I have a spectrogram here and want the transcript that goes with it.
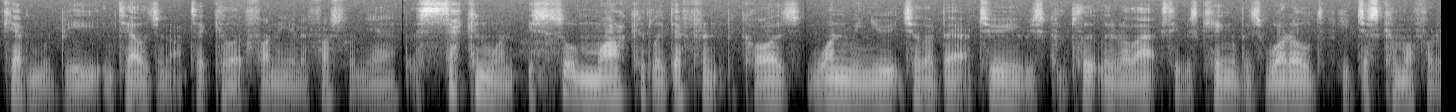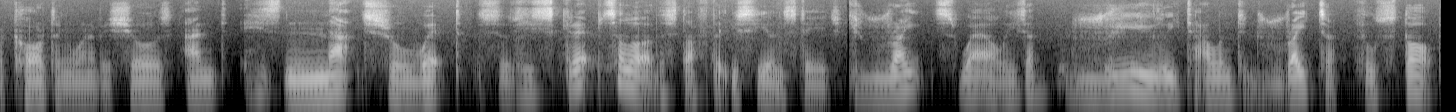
Kevin would be intelligent, articulate, funny in the first one, yeah. But the second one is so markedly different because one, we knew each other better. Two, he was completely relaxed. He was king of his world. He'd just come off a recording of one of his shows, and his natural wit. So he scripts a lot of the stuff that you see on stage. He writes well. He's a really talented writer. Full stop.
